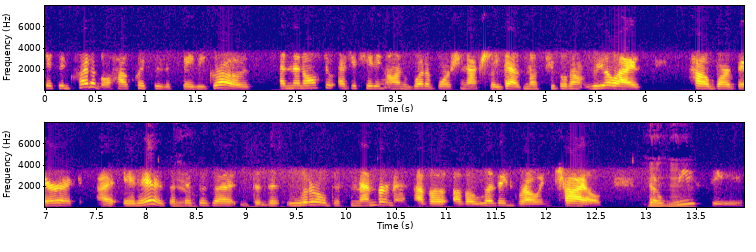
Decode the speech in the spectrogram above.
it's incredible how quickly this baby grows. And then also educating on what abortion actually does. Most people don't realize how barbaric uh, it is that yeah. this is a this literal dismemberment of a of a living growing child so mm-hmm. we see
